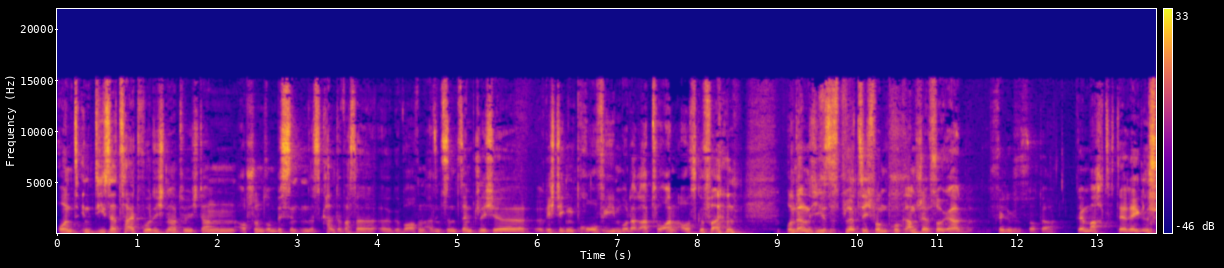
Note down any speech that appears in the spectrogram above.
Und in dieser Zeit wurde ich natürlich dann auch schon so ein bisschen in das kalte Wasser äh, geworfen. Also sind sämtliche richtigen Profi-Moderatoren ausgefallen. Und dann hieß es plötzlich vom Programmchef so, ja, Felix ist doch da. Der macht, der regelt.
